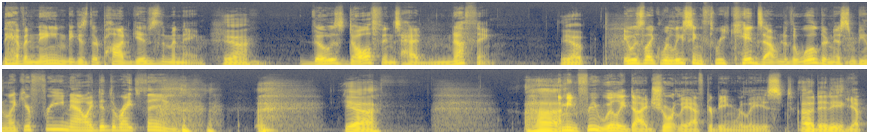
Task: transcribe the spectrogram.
They have a name because their pod gives them a name. yeah. Those dolphins had nothing. Yep. It was like releasing three kids out into the wilderness and being like, "You're free now. I did the right thing." Yeah. Uh, I mean, Free Willy died shortly after being released. oh, did he? Yep.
